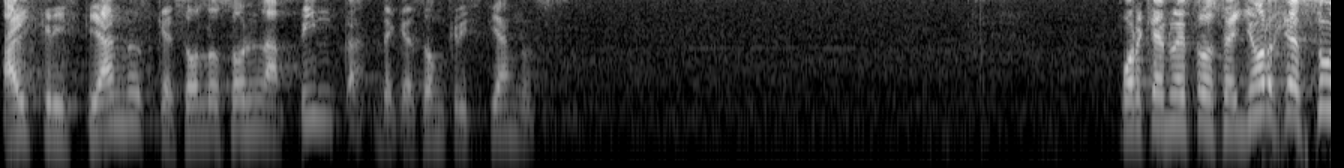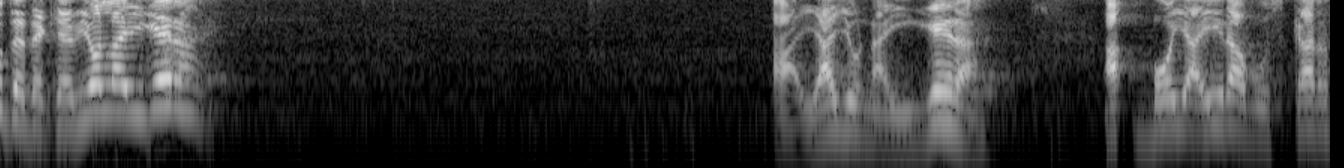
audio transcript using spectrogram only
Hay cristianos que solo son la pinta de que son cristianos. Porque nuestro Señor Jesús, desde que vio la higuera, ahí hay una higuera voy a ir a buscar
